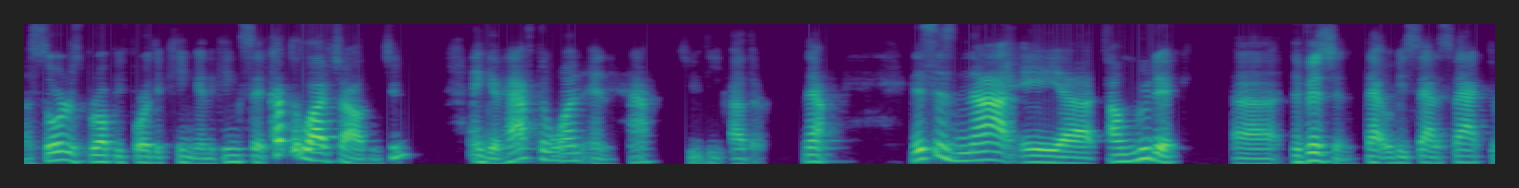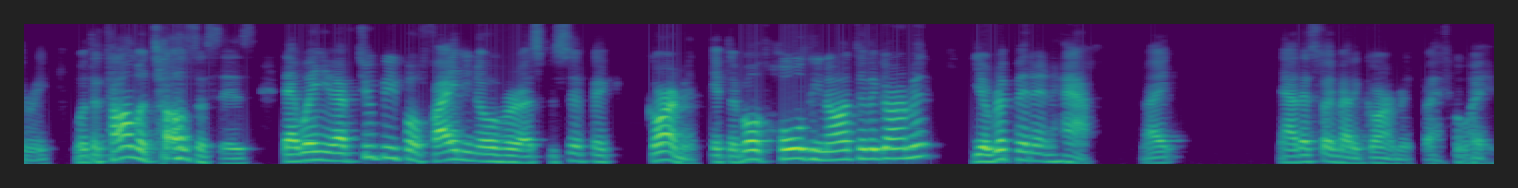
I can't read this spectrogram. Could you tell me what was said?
A sword was brought before the king, and the king said, Cut the live child in two and give half to one and half to the other. Now, this is not a uh, Talmudic uh, division that would be satisfactory. What the Talmud tells us is that when you have two people fighting over a specific garment. If they're both holding on to the garment, you rip it in half, right? Now that's talking about a garment, by the way.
